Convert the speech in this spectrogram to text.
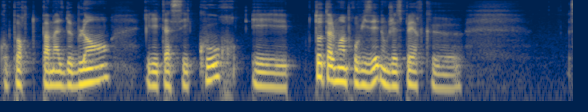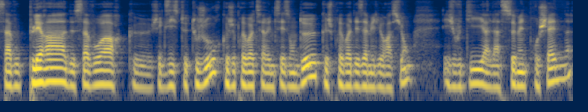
comporte pas mal de blancs. Il est assez court et totalement improvisé, donc j'espère que ça vous plaira de savoir que j'existe toujours, que je prévois de faire une saison 2, que je prévois des améliorations. Et je vous dis à la semaine prochaine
